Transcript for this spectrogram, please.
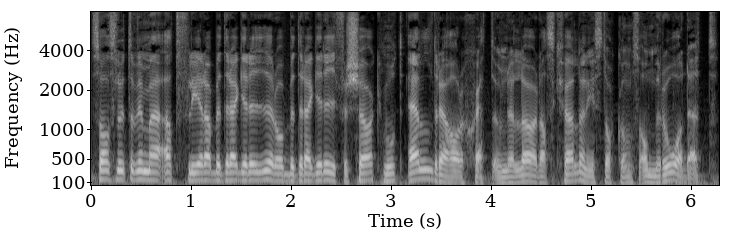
Så avslutar vi med att flera bedrägerier och bedrägeriförsök mot äldre har skett under lördagskvällen i Stockholmsområdet.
